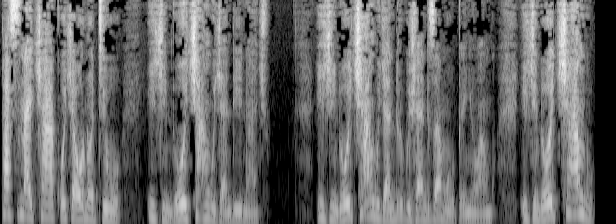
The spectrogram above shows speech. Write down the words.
Pasina chako chaunotiwo ichi ndo changu chandiinacho ichi ndo changu chandiri kushandisa muupenyu hwangu. Ichi ndo changu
